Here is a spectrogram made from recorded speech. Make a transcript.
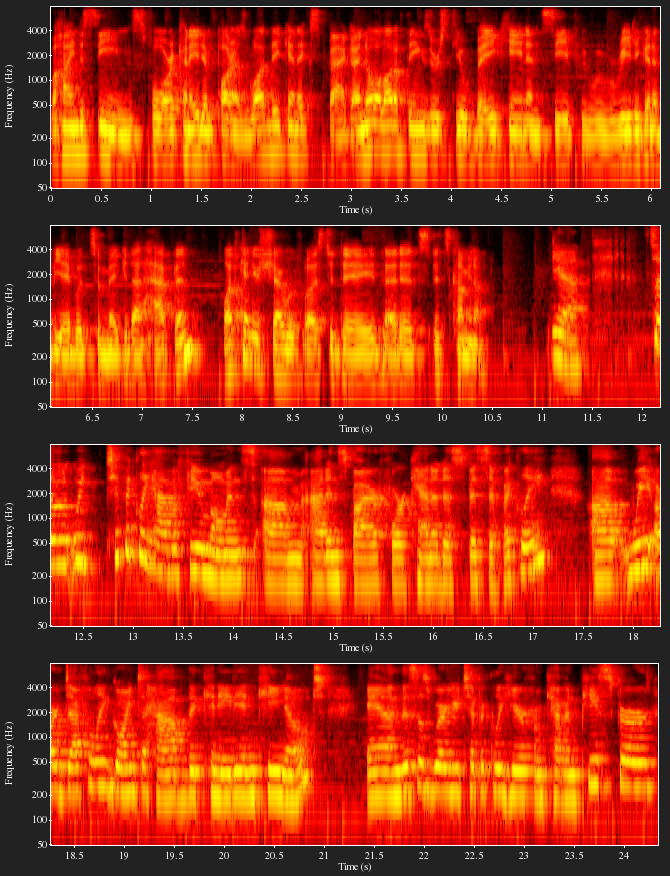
behind the scenes for Canadian partners? What they can expect? I know a lot of things are still baking and see if we are really going to be able to make that happen. What can you share with us today that it's it's coming up? Yeah. So we typically have a few moments um, at Inspire for Canada specifically. Uh, we are definitely going to have the Canadian keynote. And this is where you typically hear from Kevin Peesker.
